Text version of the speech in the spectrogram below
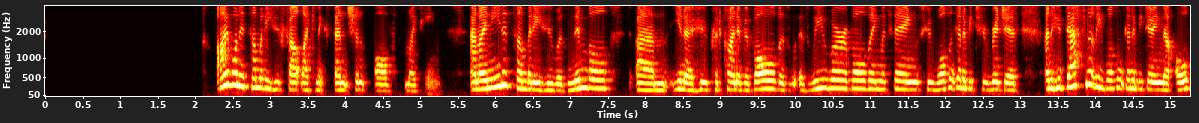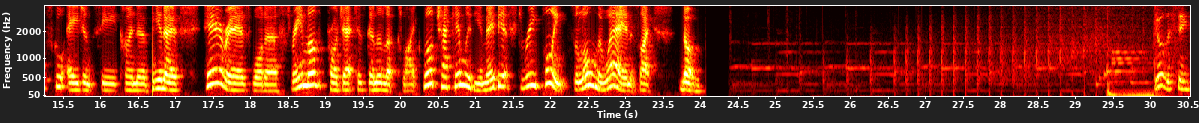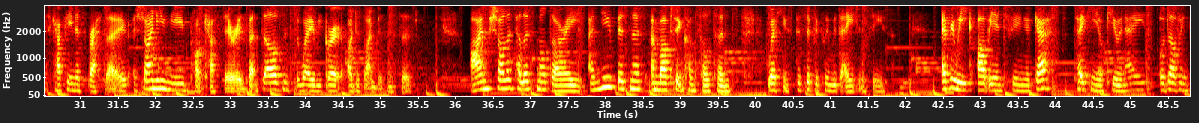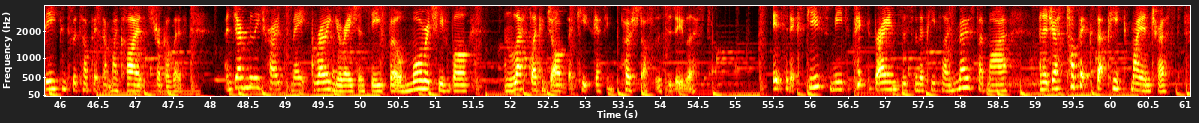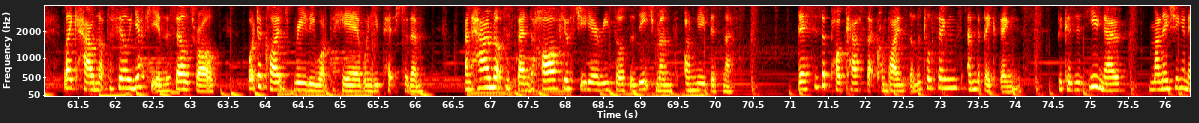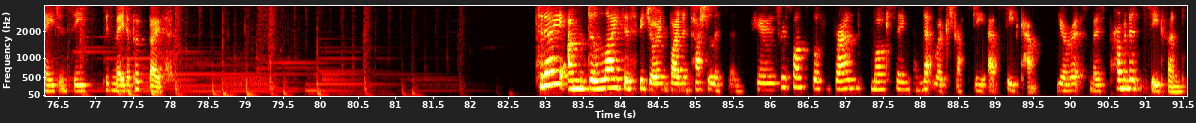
I wanted somebody who felt like an extension of my team. And I needed somebody who was nimble, um, you know, who could kind of evolve as, as we were evolving with things, who wasn't going to be too rigid, and who definitely wasn't going to be doing that old school agency kind of, you know, here is what a three month project is going to look like. We'll check in with you maybe at three points along the way. And it's like, no, You're listening to Kaffeine Espresso, a shiny new podcast series that delves into the way we grow our design businesses. I'm Charlotte Ellis Moldori, a new business and marketing consultant working specifically with agencies. Every week, I'll be interviewing a guest, taking your Q&As, or delving deep into a topic that my clients struggle with, and generally try to make growing your agency feel more achievable and less like a job that keeps getting pushed off the to-do list. It's an excuse for me to pick the brains of some of the people I most admire and address topics that pique my interest, like how not to feel yucky in the sales role, what do clients really want to hear when you pitch to them, and how not to spend half your studio resources each month on new business. This is a podcast that combines the little things and the big things, because as you know, managing an agency is made up of both. Today, I'm delighted to be joined by Natasha Lytton, who is responsible for brand, marketing, and network strategy at Seedcamp, Europe's most prominent seed fund.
